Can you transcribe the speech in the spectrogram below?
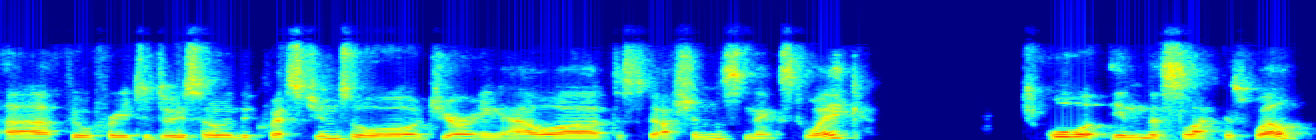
Uh, feel free to do so in the questions or during our discussions next week, or in the Slack as well.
